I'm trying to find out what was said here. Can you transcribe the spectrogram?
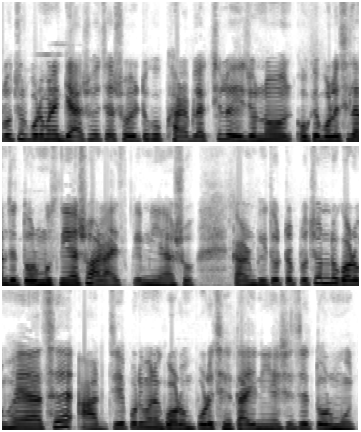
প্রচুর পরিমাণে গ্যাস হয়েছে, আর শরীরটা খুব খারাপ লাগছিল, এই জন্য ওকে বলেছিলাম যে তরমুজ নিয়ে আসো আর আইসক্রিম নিয়ে আসো, কারণ ভিতরটা প্রচণ্ড গরম হয়ে আছে, আর যে পরিমাণে গরম পড়েছে তাই নিয়ে এসেছে তরমুজ।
